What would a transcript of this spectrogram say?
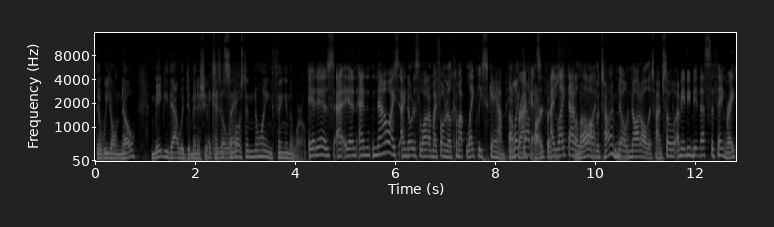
that we don't know, maybe that would diminish it Makes it because it's away. the most annoying thing in the world. It is, and and now I, I notice a lot on my phone. It'll come up likely scam. In I like that brackets. part, but I like that a not lot. all the time, No, not all the time. So uh, maybe, maybe that's the thing, right?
